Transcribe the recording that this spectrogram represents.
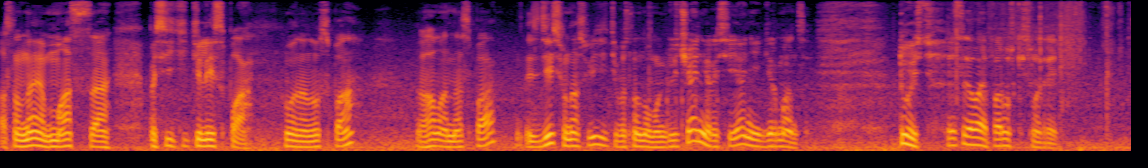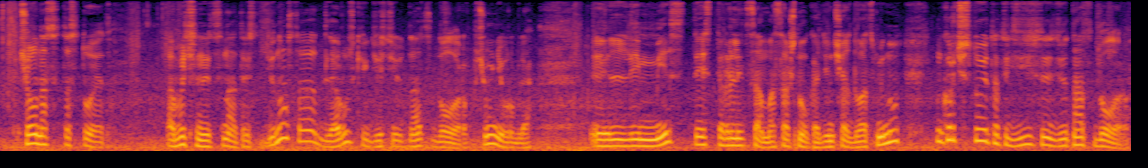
основная масса посетителей спа. Вон оно спа. Гавана спа. Здесь у нас, видите, в основном англичане, россияне и германцы. То есть, если давай по-русски смотреть. Что у нас это стоит? Обычная цена 390, для русских 219 долларов. Почему не в рублях? Лимис тестер лица, массаж ног 1 час 20 минут. Ну, короче, стоит это 219 долларов.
